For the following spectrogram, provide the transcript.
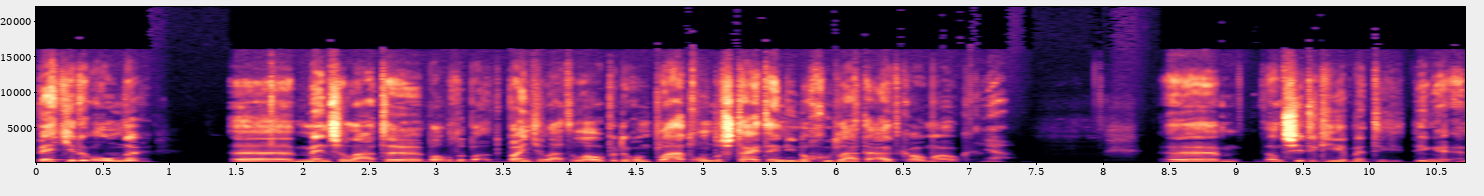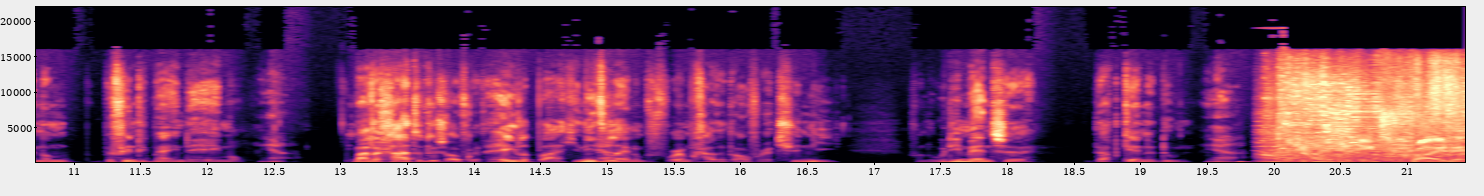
bedje eronder. mensen laten babbel het bandje laten lopen. Er een plaat onder starten en die nog goed laten uitkomen ook. Ja. Ehm, dan zit ik hier met die dingen en dan bevind ik mij in de hemel. Ja. Maar dan gaat het dus over het hele plaatje. Niet Ja. alleen op het vorm, gaat het over het genie van hoe die mensen dat kennen doen. Ja. It's Friday,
